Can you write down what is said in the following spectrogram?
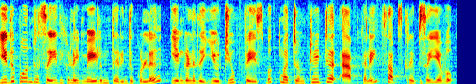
இதுபோன்ற செய்திகளை மேலும் தெரிந்து கொள்ள எங்களது யூடியூப் ஃபேஸ்புக் மற்றும் ட்விட்டர் ஆப்களை சப்ஸ்கிரைப் செய்யவும்.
